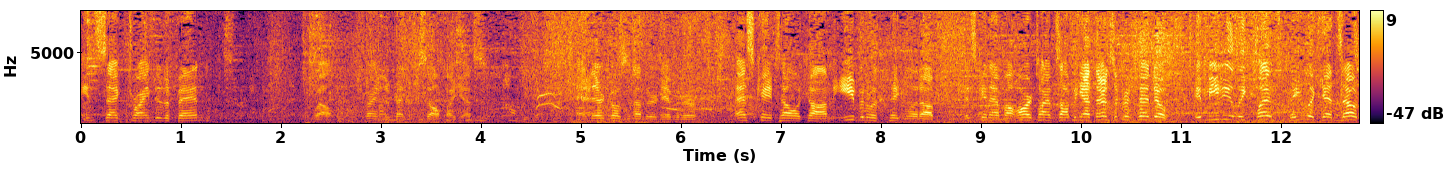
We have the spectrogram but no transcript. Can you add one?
Insec trying to defend. Well, trying to defend himself, I guess. And there goes another inhibitor. SK Telecom, even with Piglet up, is going to have a hard time stopping out. There's a crescendo. Immediately cleansed. Piglet gets out.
